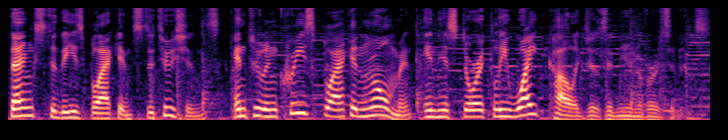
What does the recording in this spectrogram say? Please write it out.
thanks to these black institutions and to increased black enrollment in historically white colleges and universities.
